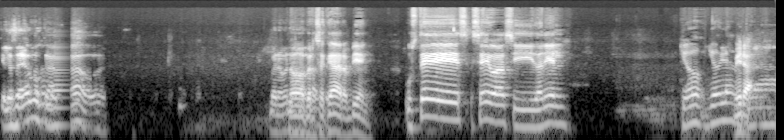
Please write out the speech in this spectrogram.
que los habíamos cagado. Bueno, bueno, No, pero se quedaron bien. Ustedes, Sebas y Daniel. Yo, yo la Mira. verdad,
